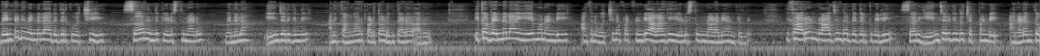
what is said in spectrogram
వెంటనే వెన్నెల దగ్గరకు వచ్చి సార్ ఎందుకు ఏడుస్తున్నాడు? వెన్నెల ఏం జరిగింది? అని కంగారు పడుతూ అడుగుతాడు అరుణ్. ఇక వెన్నెల ఏమోనండి అతను వచ్చినప్పటి నుండి అలాగే ఏడుస్తూ ఉన్నాడని అంటుంది. ఇక అరుణ్ రాజేందర్ దగ్గరికి వెళ్ళి సార్ ఏం జరిగిందో చెప్పండి అనడంతో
